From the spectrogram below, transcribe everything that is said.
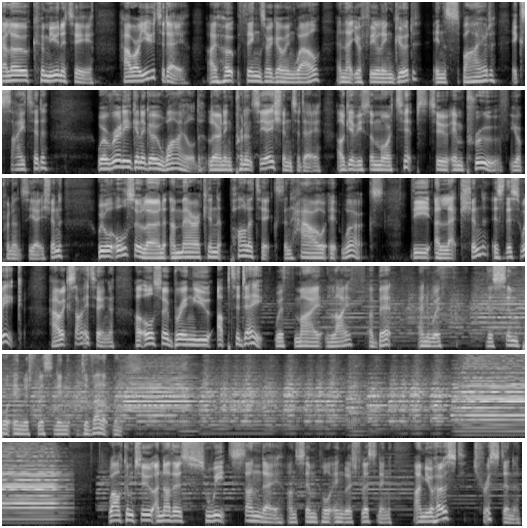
Hello, community. How are you today? I hope things are going well and that you're feeling good, inspired, excited. We're really going to go wild learning pronunciation today. I'll give you some more tips to improve your pronunciation. We will also learn American politics and how it works. The election is this week. How exciting! I'll also bring you up to date with my life a bit and with the simple English listening developments. Welcome to another sweet Sunday on Simple English Listening. I'm your host, Tristan.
